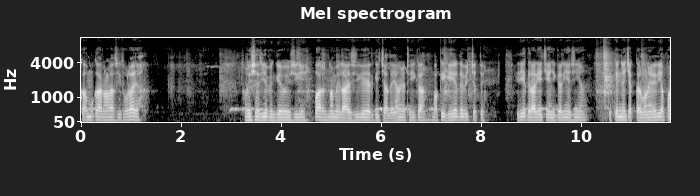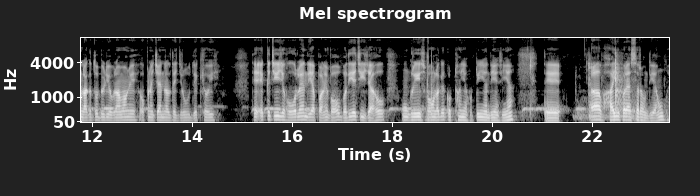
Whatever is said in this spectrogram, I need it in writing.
ਕੰਮ ਕਰਨ ਵਾਲਾ ਸੀ ਥੋੜਾ ਜਿਹਾ। ਥੋੜੇ ਸ਼ਰੀਏ ਪਿੰਗੇ ਹੋਏ ਸੀਗੇ, ਪਰ ਨਵੇਂ ਲਾਏ ਸੀਗੇ, ਐਤਕੀ ਚੱਲ ਜਾਣਗੇ, ਠੀਕ ਆ। ਬਾਕੀ ਗੇਅਰ ਦੇ ਵਿੱਚ ਤੇ ਇਹਦੀਆਂ ਗਰਾਰੀਆਂ ਚੇਂਜ ਕਰੀਆਂ ਸੀਆਂ ਤੇ ਕਿੰਨੇ ਚੱਕਰ ਬਣੇ, ਇਹਦੀ ਆਪਾਂ ਅਲੱਗ ਤੋਂ ਵੀਡੀਓ ਬਣਾਵਾਂਗੇ ਆਪਣੇ ਚੈਨਲ ਤੇ ਜਰੂਰ ਦੇਖਿਓ ਜੀ। ਤੇ ਇੱਕ ਚੀਜ਼ ਹੋਰ ਲੈਂਦੀ ਆਪਾਂ ਨੇ, ਬਹੁਤ ਵਧੀਆ ਚੀਜ਼ ਆ ਉਹ ਉਹ ਗਰੀਸ ਪਾਉਣ ਲੱਗੇ ਕੁੱਠਾਂ ਜਾਂ ਫੁੱਟੀ ਜਾਂਦੀਆਂ ਸੀਆਂ। ਤੇ ਆ ਹਾਈ ਪ੍ਰੈਸ਼ਰ ਹੁੰਦੀ ਆ ਉਹ,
